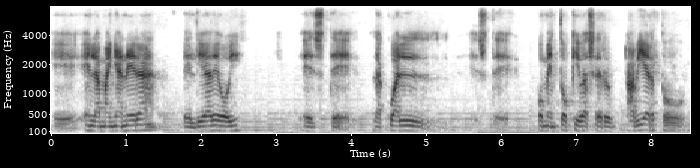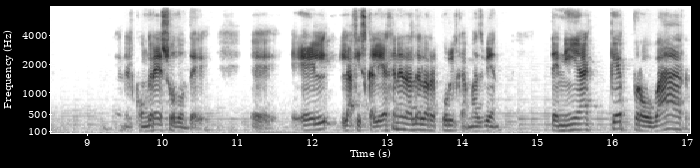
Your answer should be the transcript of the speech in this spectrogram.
en la mañanera del día de hoy, este, la cual este, comentó que iba a ser abierto en el Congreso, donde eh, él, la Fiscalía General de la República más bien, tenía que probar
